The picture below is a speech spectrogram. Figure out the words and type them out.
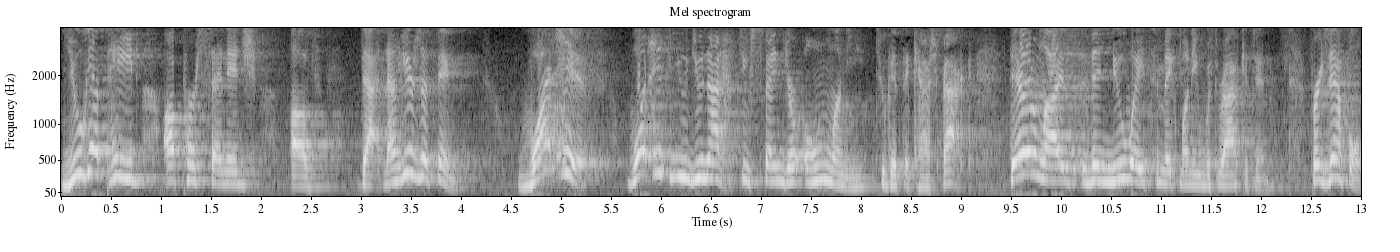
you get paid a percentage of that. Now here's the thing. What if, what if you do not have to spend your own money to get the cash back? Therein lies the new way to make money with Rakuten. For example,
